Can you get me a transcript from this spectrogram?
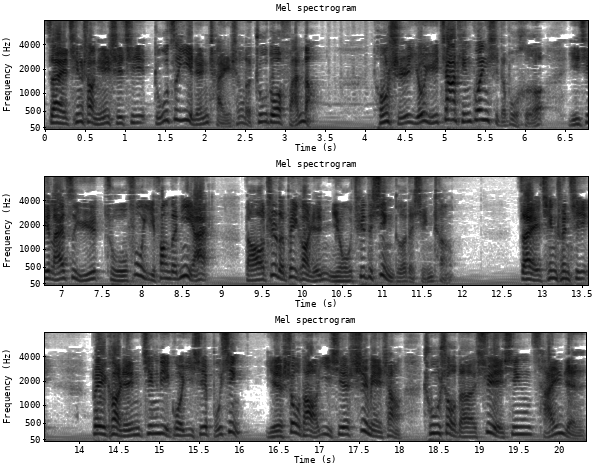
在青少年时期，独自一人产生了诸多烦恼，同时由于家庭关系的不和以及来自于祖父一方的溺爱，导致了被告人扭曲的性格的形成。在青春期，被告人经历过一些不幸，也受到一些市面上出售的血腥、残忍、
